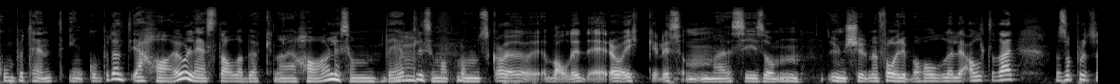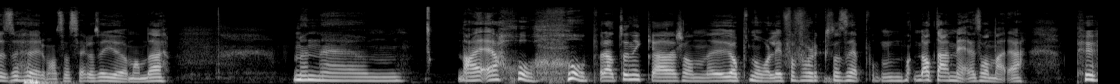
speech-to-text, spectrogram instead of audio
kompetent inkompetent. Jeg har jo lest alle bøkene, og jeg har liksom vet mm. liksom at man skal validere og ikke liksom eh, si sånn unnskyld med forbehold eller alt det der. Men så plutselig så hører man seg selv, og så gjør man det. Men eh, Nei, jeg håper at hun ikke er sånn uoppnåelig for folk som ser på den. At det er mer sånn derre puh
